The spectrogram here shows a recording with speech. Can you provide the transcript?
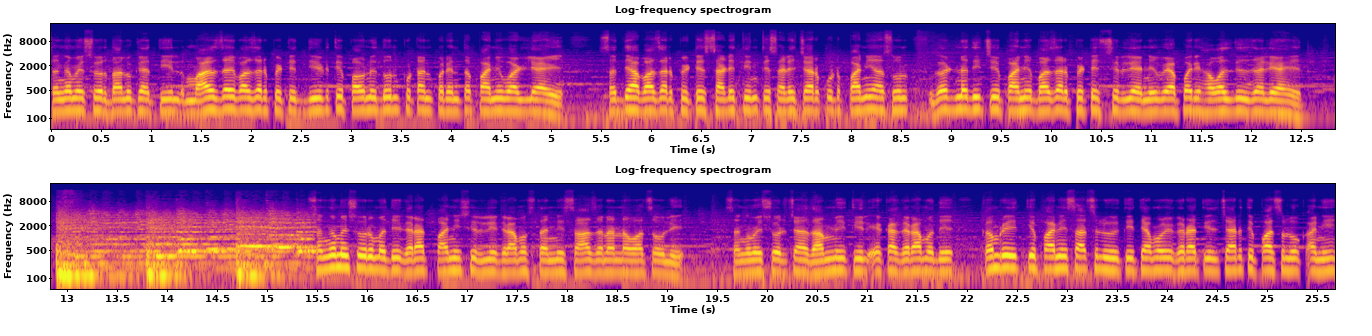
संगमेश्वर तालुक्यातील माळजाई बाजारपेठेत दीड ते पावणे दोन फुटांपर्यंत पाणी वाढले आहे. सध्या बाजारपेठेत साडेतीन ते साडेचार फूट पाणी असून गड नदीचे पाणी बाजारपेठेत शिरल्याने व्यापारी हवालदिल झाले आहेत. संगमेश्वरमध्ये घरात पाणी शिरले ग्रामस्थांनी सहा जणांना वाचवले. संगमेश्वरच्या धामणीतील एका घरामध्ये कमरे इतके पाणी साचले होते त्यामुळे घरातील चार ते पाच लोक आणि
